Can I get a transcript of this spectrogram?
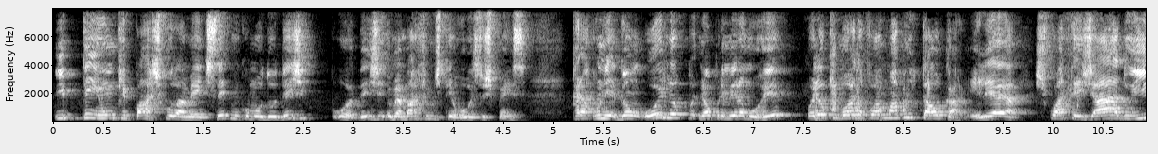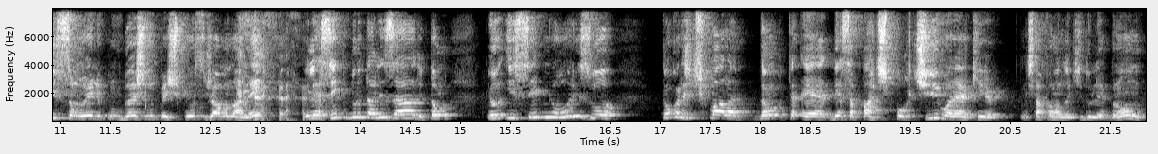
E tem um que particularmente sempre me incomodou desde, pô, desde eu me amarro filme de terror e suspense. Cara, o negão, ou ele não é o primeiro a morrer, ou ele é o que morre da forma mais brutal, cara. Ele é esquartejado, içam ele com um gancho no pescoço, jogam no além. Ele é sempre brutalizado. Então, eu, isso sempre me horrorizou. Então, quando a gente fala não, é, dessa parte esportiva, né, que a gente está falando aqui do LeBron,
